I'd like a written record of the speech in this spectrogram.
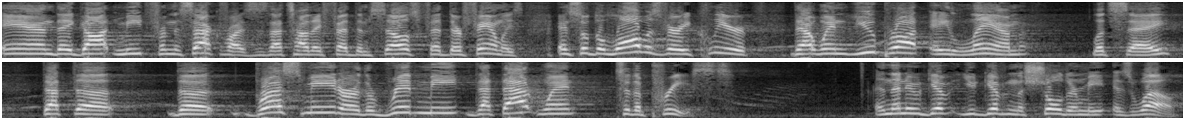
and they got meat from the sacrifices. That's how they fed themselves, fed their families. And so the law was very clear that when you brought a lamb, let's say, that the the breast meat or the rib meat, that that went to the priest. And then would give, you'd give them the shoulder meat as well.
